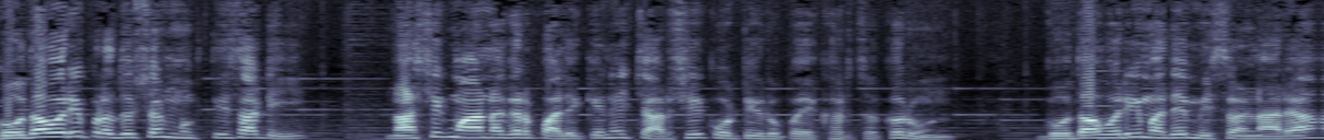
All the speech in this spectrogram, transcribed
गोदावरी प्रदूषण मुक्तीसाठी नाशिक महानगरपालिकेने चारशे कोटी रुपये खर्च करून गोदावरीमध्ये मिसळणाऱ्या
